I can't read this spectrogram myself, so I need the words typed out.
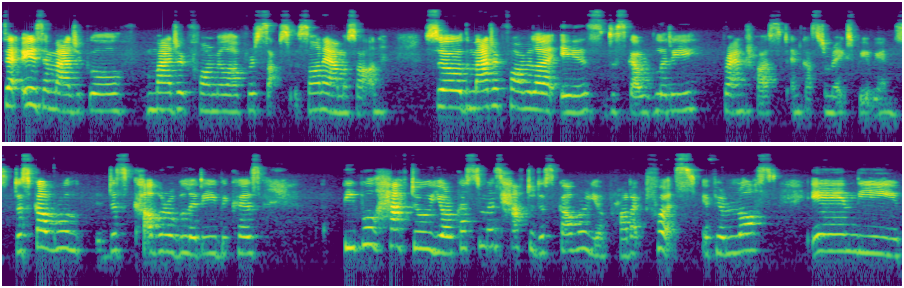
there is a magical magic formula for success on Amazon. So the magic formula is discoverability, brand trust, and customer experience. Discover discoverability because people have to your customers have to discover your product first. If you're lost in the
